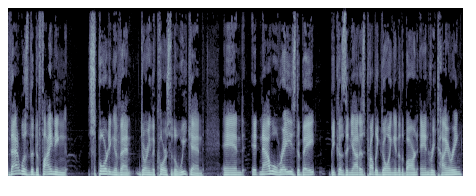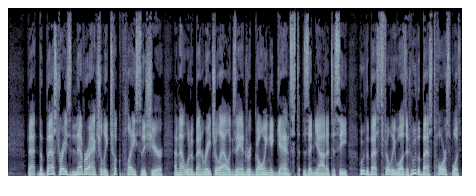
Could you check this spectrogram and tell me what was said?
that was the defining sporting event during the course of the weekend, and it now will raise debate because Zenyatta is probably going into the barn and retiring that the best race never actually took place this year, and that would have been Rachel Alexandra going against Zenyatta to see who the best filly was and who the best horse was.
